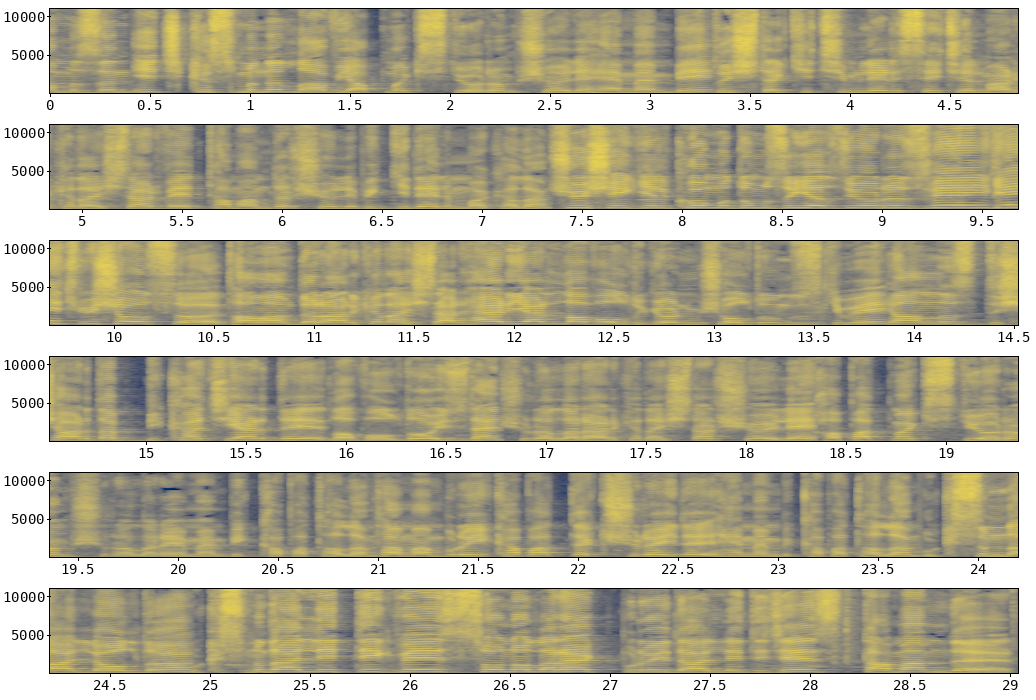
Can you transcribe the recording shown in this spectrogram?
yanardağımızın iç kısmını lav yapmak istiyorum. Şöyle hemen bir dıştaki çimleri seçelim arkadaşlar ve tamamdır. Şöyle bir gidelim bakalım. Şu şekil komutumuzu yazıyoruz ve geçmiş olsun. Tamamdır arkadaşlar. Her yer lav oldu görmüş olduğunuz gibi. Yalnız dışarıda birkaç yerde lav oldu. O yüzden şuraları arkadaşlar şöyle kapatmak istiyorum. Şuraları hemen bir kapatalım. Tamam burayı kapattık. Şurayı da hemen bir kapatalım. Bu kısım da halloldu. Bu kısmı da hallettik ve son olarak burayı da halledeceğiz. Tamamdır.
